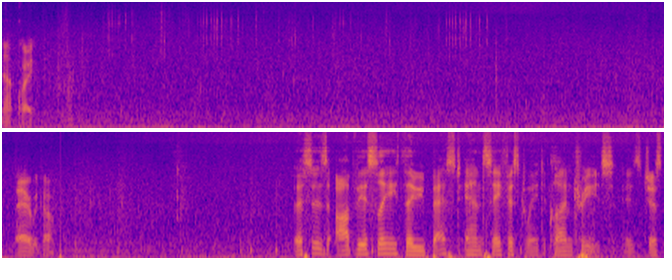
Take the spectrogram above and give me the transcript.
Not quite. There we go. This is obviously the best and safest way to climb trees, is just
